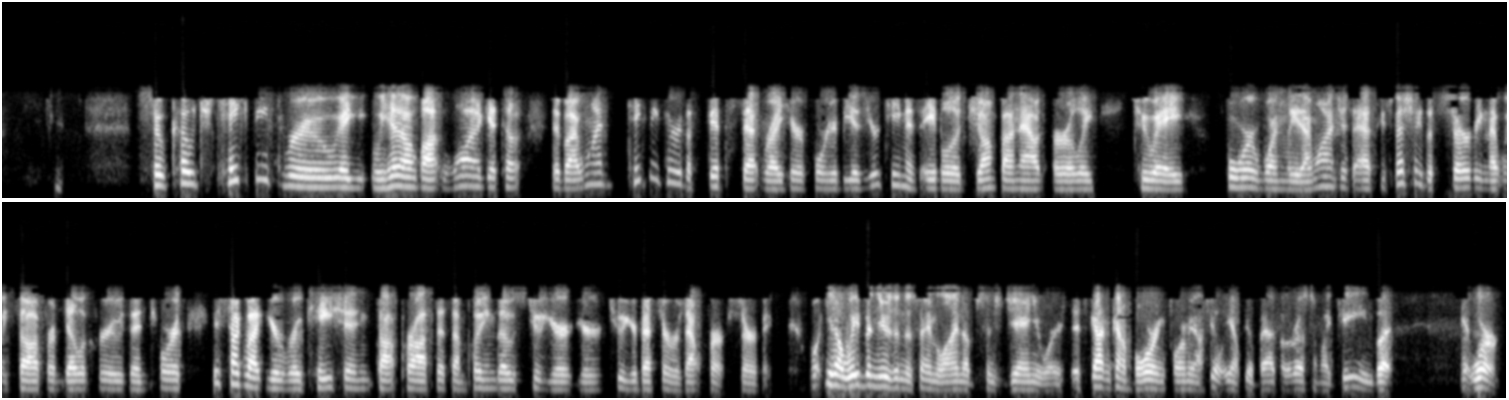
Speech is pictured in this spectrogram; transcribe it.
So, Coach, take me through. Uh, we hit a lot. Want to get to but I want to take me through the fifth set right here for you because your team is able to jump on out early to a 4-1 lead. I want to just ask, especially the serving that we saw from Dela Cruz and Torres. Just talk about your rotation thought process on putting those two your your two of your best servers out first serving. Well, you know, we've been using the same lineup since January. It's gotten kind of boring for me. I feel you know, I feel bad for the rest of my team, but it worked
